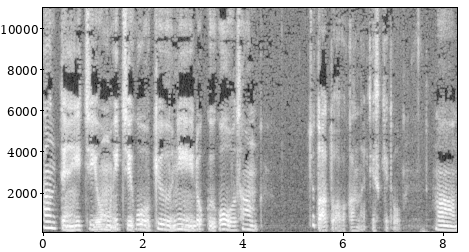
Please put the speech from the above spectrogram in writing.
3.141592653ちょっとあとはわかんないですけど。まあ、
